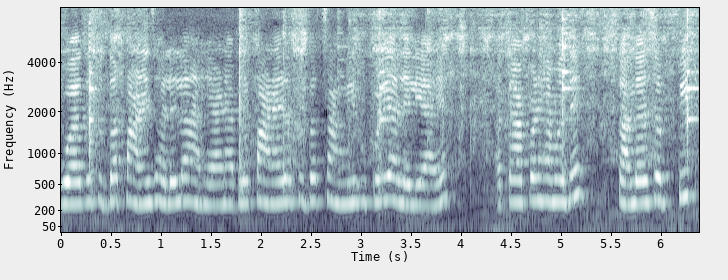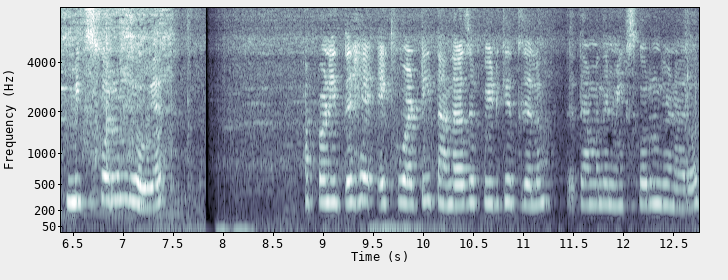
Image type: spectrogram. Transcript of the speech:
गुळाचं सुद्धा पाणी झालेलं आहे आणि आपल्या पाण्याला सुद्धा चांगली उकळी आलेली आहे. आता आपण ह्यामध्ये तांदळाचं पीठ मिक्स करून घेऊयात. आपण इथे हे एक वाटी तांदळाचं पीठ घेतलेलं ते त्यामध्ये मिक्स करून घेणार आहोत.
